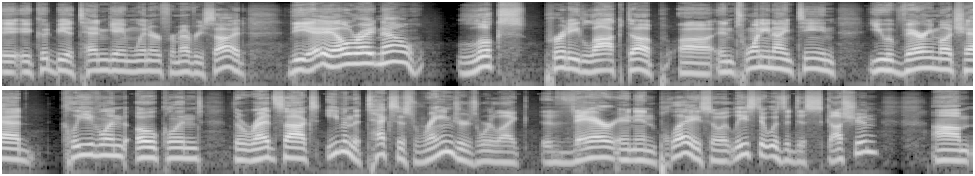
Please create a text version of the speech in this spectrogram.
it, it could be a 10 game winner from every side. The AL right now looks pretty locked up. Uh, in 2019, you very much had Cleveland, Oakland, the Red Sox, even the Texas Rangers were like there and in play. So at least it was a discussion. Um,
